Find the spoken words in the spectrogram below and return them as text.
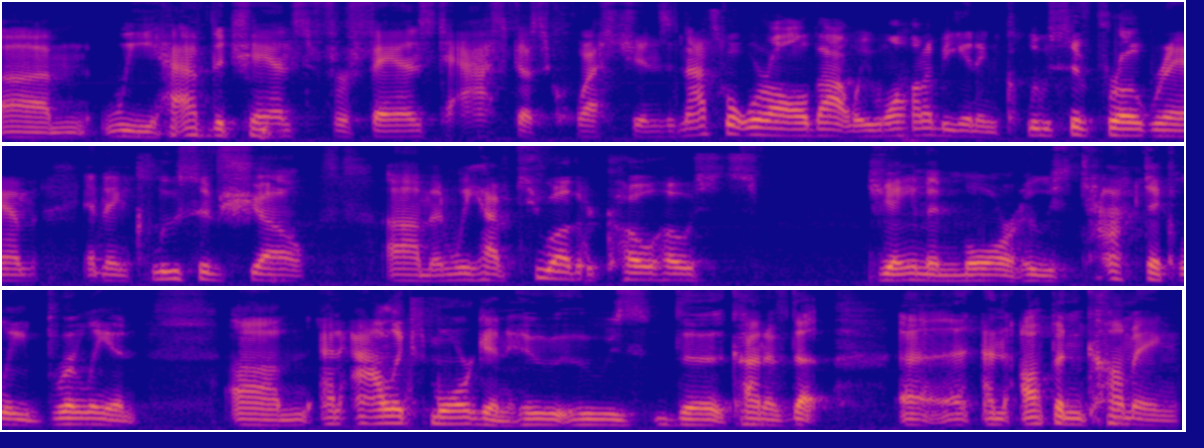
Um, we have the chance for fans to ask us questions, and that's what we're all about. We want to be an inclusive program, an inclusive show, um, and we have two other co-hosts, Jamin Moore, who's tactically brilliant, um, and Alex Morgan, who who's the kind of the uh, an up and coming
